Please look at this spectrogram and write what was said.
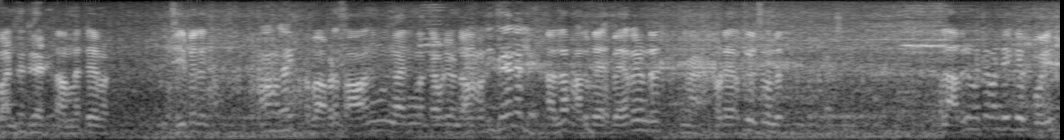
മറ്റേ ജീവൻ അപ്പോൾ അവിടെ സാധനങ്ങളും കാര്യങ്ങളൊക്കെ അവിടെ ഉണ്ടാവും. അല്ല അത് വേറെ ഉണ്ട്. അവിടെ അത്യാവശ്യമുണ്ട്. അല്ല അതിനൊക്കെ വേണ്ടിയിട്ട് പോയി.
